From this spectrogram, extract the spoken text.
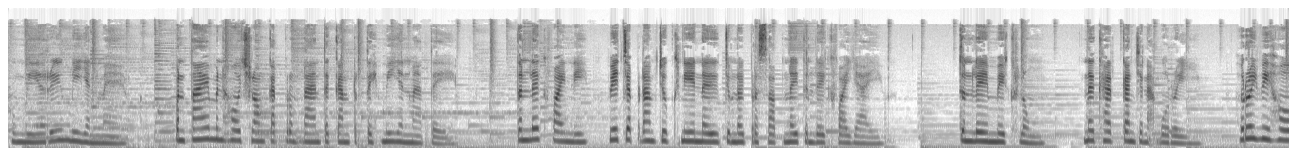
ភូមាឬមីយ៉ាន់ម៉ាប៉ុន្តែមិនហូរឆ្លងកាត់ព្រំដែនទៅកាន់ប្រទេសមីយ៉ាន់ម៉ាទេ ទន្លេខ្វាយនេះវាចាប់ផ្ដើមជួបគ្នានៅចំណុចប្រសពនៃទន្លេខ្វាយយ៉ៃទន្លេមេខ្លុងនៅខេត្តកញ្ជនបុរីរួចវាហូរ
